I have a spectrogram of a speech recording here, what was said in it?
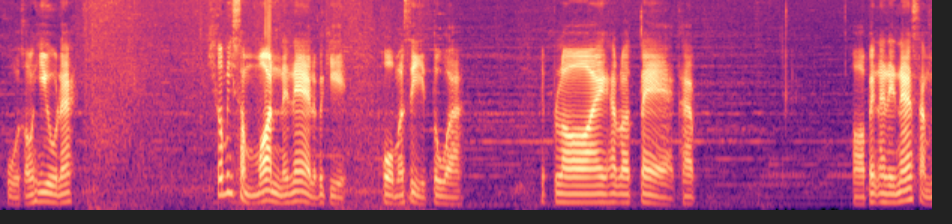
โหเขาฮิวนะเขามีซัมมอนแน่ๆเลยเมื่อกี้โผล่มาสี่ตัว เรียบร้อยครับเราแตกครับ อ๋อเป็นอารีนาสาม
